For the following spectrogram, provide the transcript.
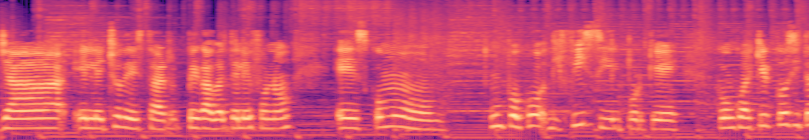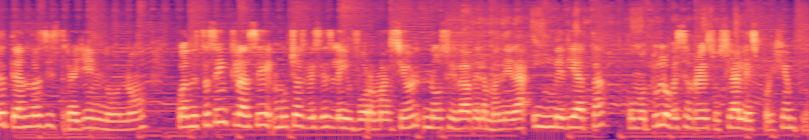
ya el hecho de estar pegado al teléfono es como un poco difícil porque con cualquier cosita te andas distrayendo, ¿no? Cuando estás en clase muchas veces la información no se da de la manera inmediata como tú lo ves en redes sociales, por ejemplo.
